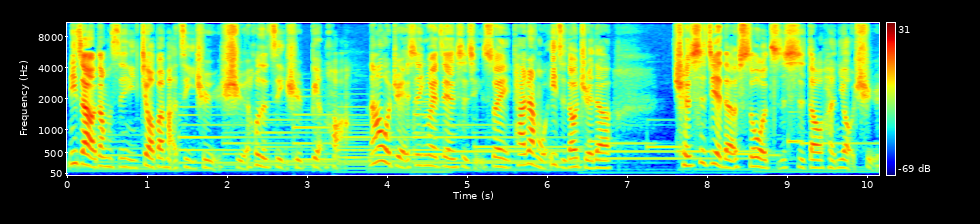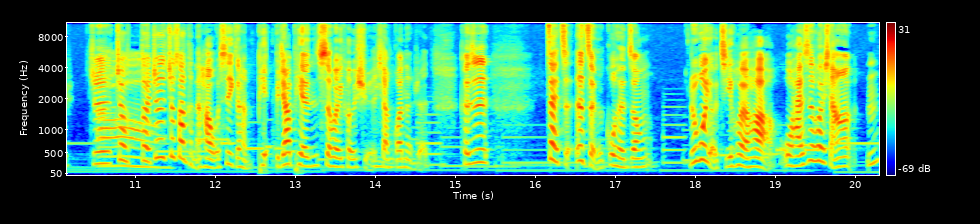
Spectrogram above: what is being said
你只要有动机，你就有办法自己去学或者自己去变化。然后我觉得也是因为这件事情，所以他让我一直都觉得全世界的所有知识都很有趣。就是就、oh. 对，就是就算可能哈，我是一个很偏比较偏社会科学相关的人，嗯、可是在整这整个过程中，如果有机会的话，我还是会想要，嗯，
